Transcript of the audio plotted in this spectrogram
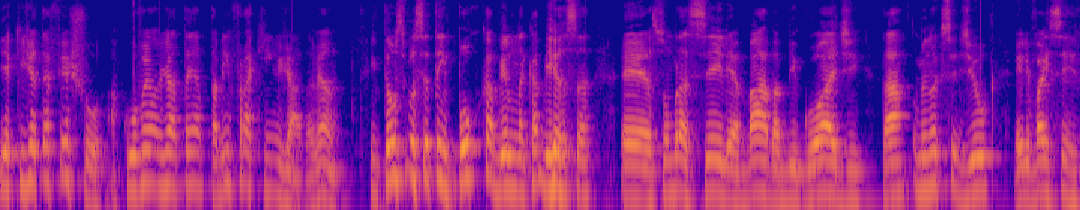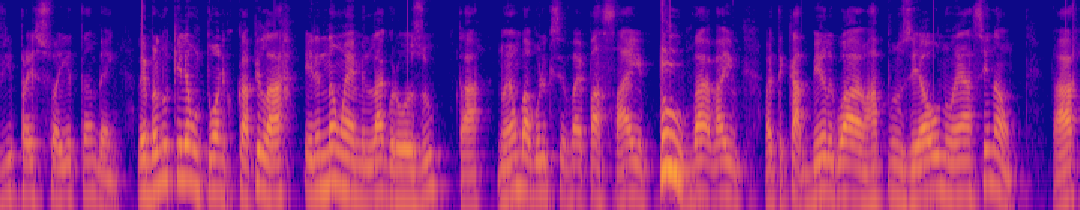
e aqui já até fechou. A curva já tá, tá bem fraquinho já, tá vendo? Então se você tem pouco cabelo na cabeça, é, sobrancelha, barba, bigode, tá? O minoxidil ele vai servir para isso aí também. Lembrando que ele é um tônico capilar, ele não é milagroso, tá? Não é um bagulho que você vai passar e pum, vai, vai, vai ter cabelo igual a Rapunzel, não é assim não, tá?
